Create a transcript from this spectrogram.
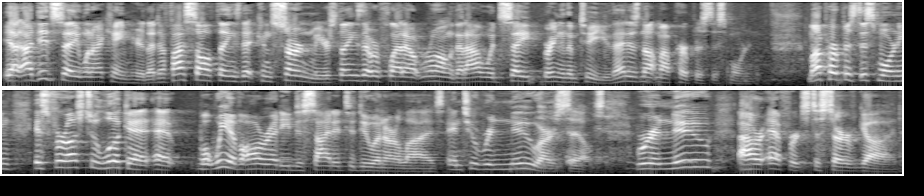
yeah, I did say when I came here that if I saw things that concerned me or things that were flat out wrong, that I would say bringing them to you. That is not my purpose this morning. My purpose this morning is for us to look at, at what we have already decided to do in our lives and to renew ourselves, renew our efforts to serve God.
